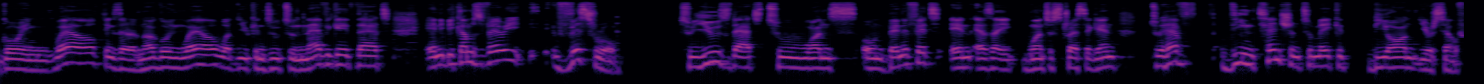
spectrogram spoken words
going well, things that are not going well, what you can do to navigate that. And it becomes very visceral to use that to one's own benefit. And as I want to stress again, to have the intention to make it beyond yourself.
